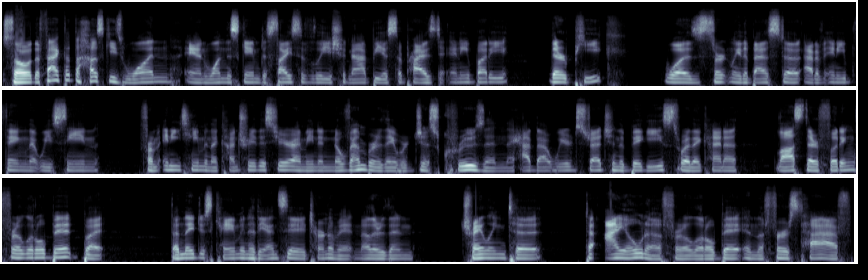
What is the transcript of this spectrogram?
So the fact that the Huskies won and won this game decisively should not be a surprise to anybody. Their peak was certainly the best uh, out of anything that we've seen from any team in the country this year. I mean, in November, they were just cruising. They had that weird stretch in the Big East where they kind of lost their footing for a little bit, but then they just came into the NCAA tournament, and other than trailing to to Iona for a little bit in the first half,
